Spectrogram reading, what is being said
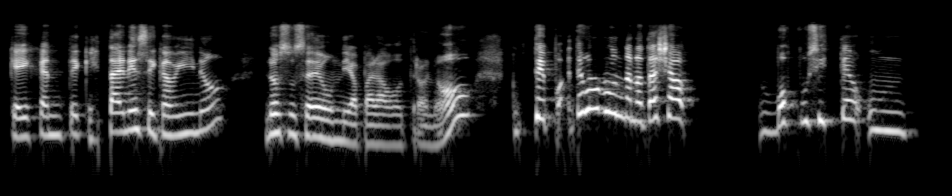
que hay gente que está en ese camino, no sucede de un día para otro, ¿no? Te, te voy a preguntar, Natalia, vos pusiste un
